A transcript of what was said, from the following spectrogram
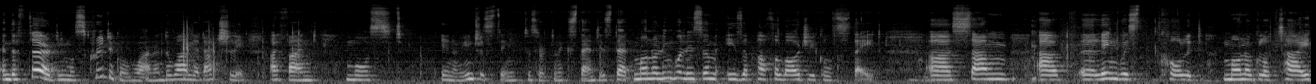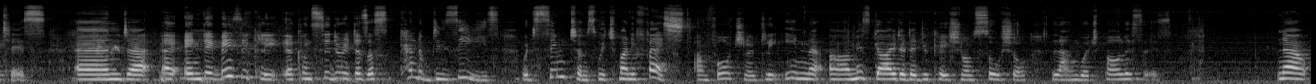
And the third and most critical one, and the one that actually I find most you know, interesting to a certain extent, is that monolingualism is a pathological state. Uh, some uh, uh, linguists call it monoglottitis, and, uh, uh, and they basically consider it as a kind of disease with symptoms which manifest, unfortunately, in misguided educational, social language policies. Now,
